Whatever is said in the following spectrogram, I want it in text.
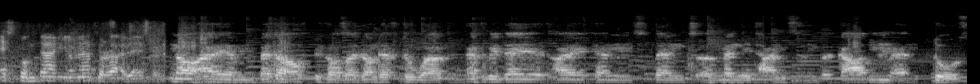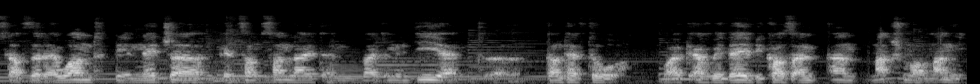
espontáneo, natural, eso. Now I am better off because I don't have to work every day. I can spend uh, many times in the garden and do stuff that I want, be in nature, get some sunlight and vitamin D, and uh, don't have to work every day because I earn much more money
